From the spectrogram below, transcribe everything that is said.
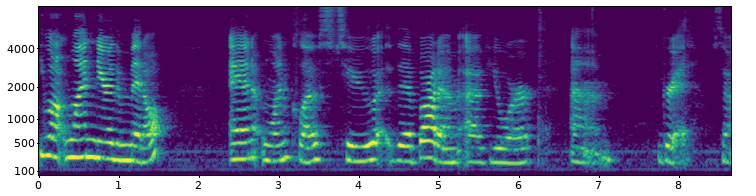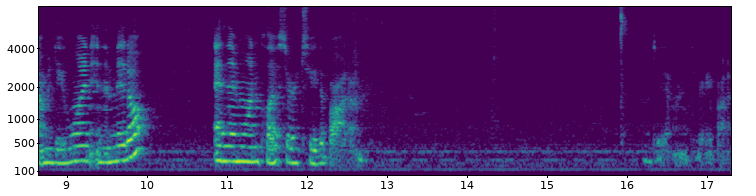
You want one near the middle and one close to the bottom of your um, grid. So I'm going to do one in the middle and then one closer to the bottom. I'll do that one at the very bottom.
